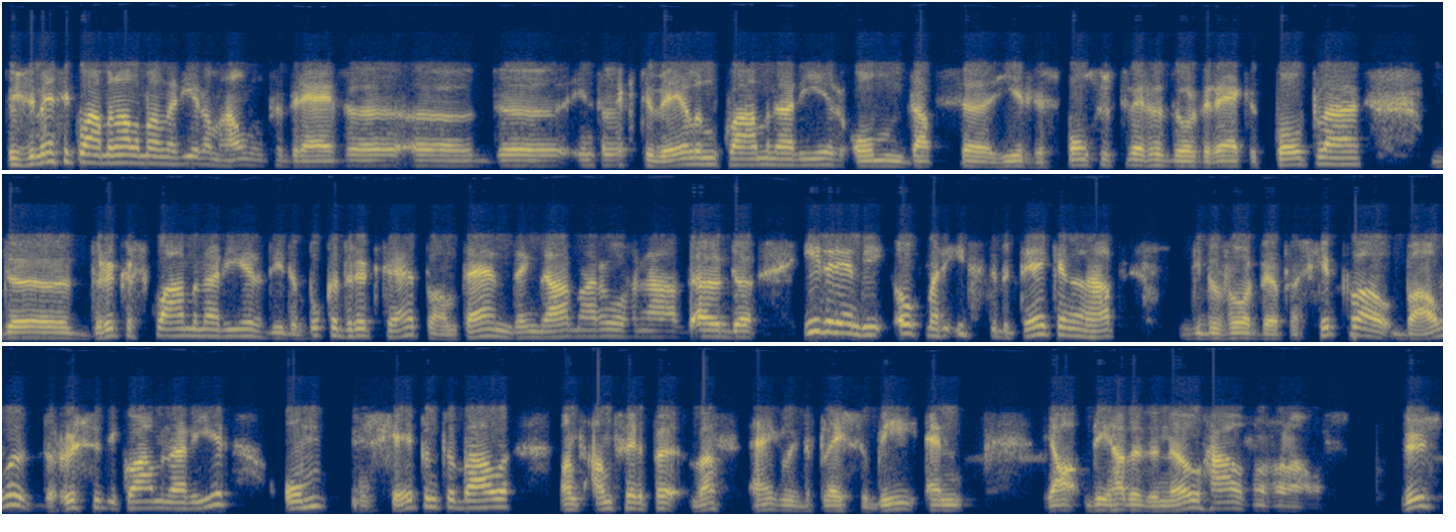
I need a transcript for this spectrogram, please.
Dus de mensen kwamen allemaal naar hier om handel te drijven. Uh, de intellectuelen kwamen naar hier omdat ze hier gesponsord werden door de rijke kooplui. De drukkers kwamen naar hier die de boeken drukten. Plantijn, denk daar maar over na. Uh, de, iedereen die ook maar iets te betekenen had, die bijvoorbeeld een schip wou bouwen. De Russen die kwamen naar hier om hun schepen te bouwen. Want Antwerpen was eigenlijk de place to be. En ja, die hadden de know-how van van alles. Dus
